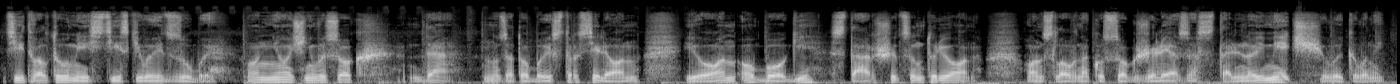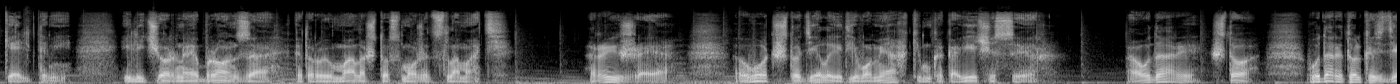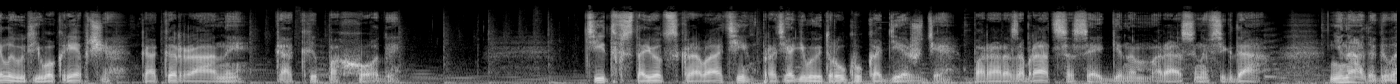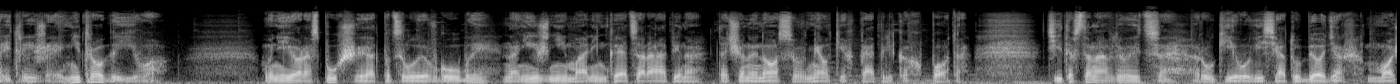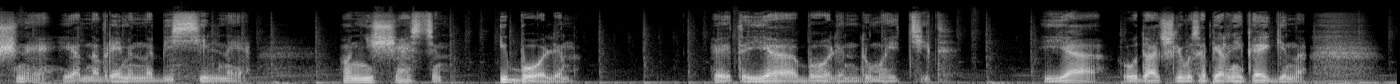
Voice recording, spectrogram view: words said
Тит Валтуми стискивает зубы. Он не очень высок, да, но зато быстр, силен, и он, о боги, старший Центурион. Он словно кусок железа, стальной меч, выкованный кельтами, или черная бронза, которую мало что сможет сломать. Рыжая. Вот что делает его мягким, как овечий сыр. А удары? Что? Удары только сделают его крепче, как и раны, как и походы. Тит встает с кровати, протягивает руку к одежде. Пора разобраться с Эггином раз и навсегда. «Не надо», — говорит рыжая, — «не трогай его». У нее распухшие от поцелуев губы, на нижней маленькая царапина, точеный нос в мелких капельках пота. Тит останавливается, руки его висят у бедер, мощные и одновременно бессильные. Он несчастен и болен. «Это я болен», — думает Тит. Я удачливый соперник Эггина.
